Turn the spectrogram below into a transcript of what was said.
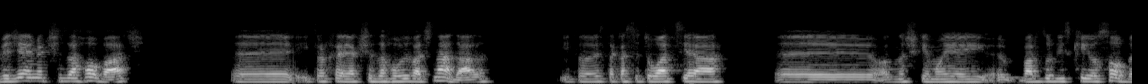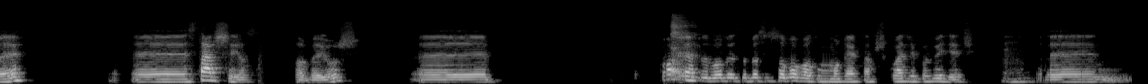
wiedziałem, jak się zachować, Yy, i trochę jak się zachowywać nadal. I to jest taka sytuacja odnośnie mojej bardzo bliskiej osoby, starszej osoby już. Bo bez, bezosobowo to mogę jak na przykładzie powiedzieć. Mhm.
